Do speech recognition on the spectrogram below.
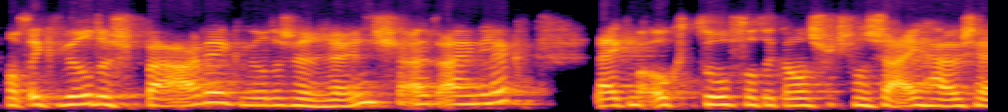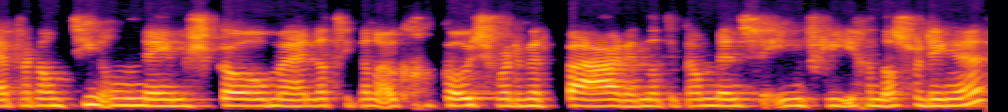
Want ik wil dus paarden. Ik wil dus een ranch uiteindelijk. Lijkt me ook tof dat ik dan een soort van zijhuis heb... waar dan tien ondernemers komen... en dat die dan ook gecoacht worden met paarden... en dat ik dan mensen invlieg en dat soort dingen.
